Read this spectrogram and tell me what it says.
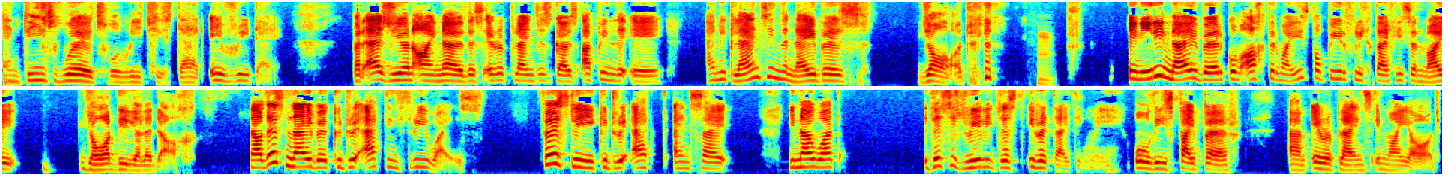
and these words will reach his dad every day. But as you and I know, this aeroplane just goes up in the air and it lands in the neighbor's yard. hmm. En hierdie neighbor kom agter my, hier's papiervliegtuigies in my yard die hele dag. Now this neighbor could react in three ways. Firstly, he could react and say, "You know what? this is really just irritating me, all these paper um, aeroplanes in my yard.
